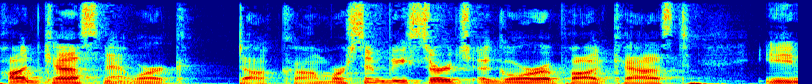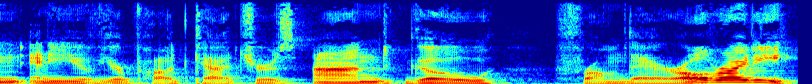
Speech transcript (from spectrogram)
Podcast Network.com or simply search Agora Podcast in any of your podcatchers and go from there. Alrighty,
